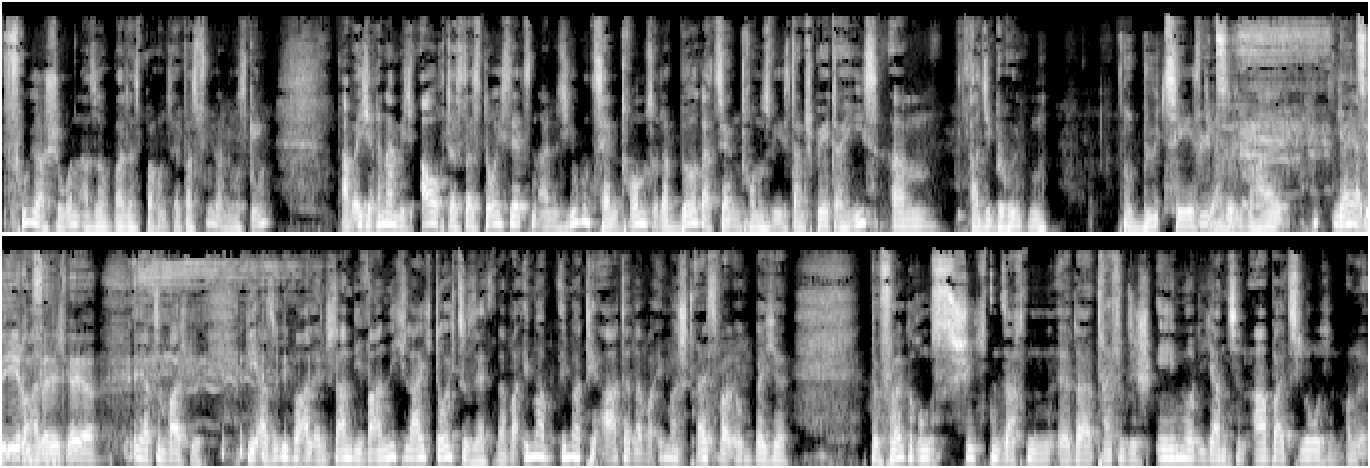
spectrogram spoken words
früher schon, also weil das bei uns etwas früher losging. Aber ich erinnere mich auch, dass das Durchsetzen eines Jugendzentrums oder Bürgerzentrums, wie es dann später hieß, ähm, also die berühmten Büzes, die also überall, ja, ja, die Ehrenfeld, überall, ja, ja. Ja, zum Beispiel, die also überall entstanden, die waren nicht leicht durchzusetzen. Da war immer, immer Theater, da war immer Stress, weil irgendwelche Bevölkerungsschichten sagten, äh, da treffen sich eh nur die ganzen Arbeitslosen und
